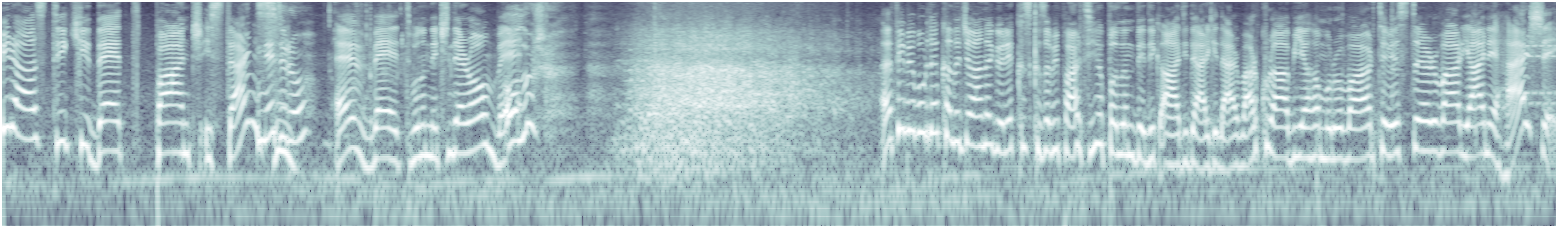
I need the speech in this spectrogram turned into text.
biraz Tiki Dead Punch ister misin? Nedir o? Evet, bunun içinde rom ve... Olur. Phoebe burada kalacağına göre kız kıza bir parti yapalım dedik. Adi dergiler var, kurabiye hamuru var, twister var, yani her şey.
